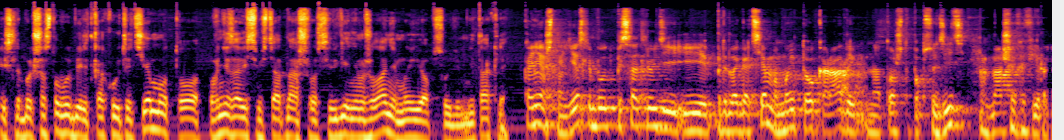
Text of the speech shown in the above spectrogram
если большинство выберет какую-то тему, то вне зависимости от нашего с Евгением желания мы ее обсудим, не так ли? Конечно, если будут писать люди и предлагать темы, мы только рады на то, чтобы обсудить в наших эфирах.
